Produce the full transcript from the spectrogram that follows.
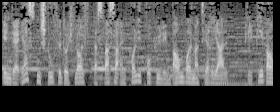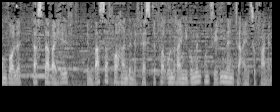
In der ersten Stufe durchläuft das Wasser ein Polypropylen-Baumwollmaterial, PP-Baumwolle, das dabei hilft, im Wasser vorhandene feste Verunreinigungen und Sedimente einzufangen.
